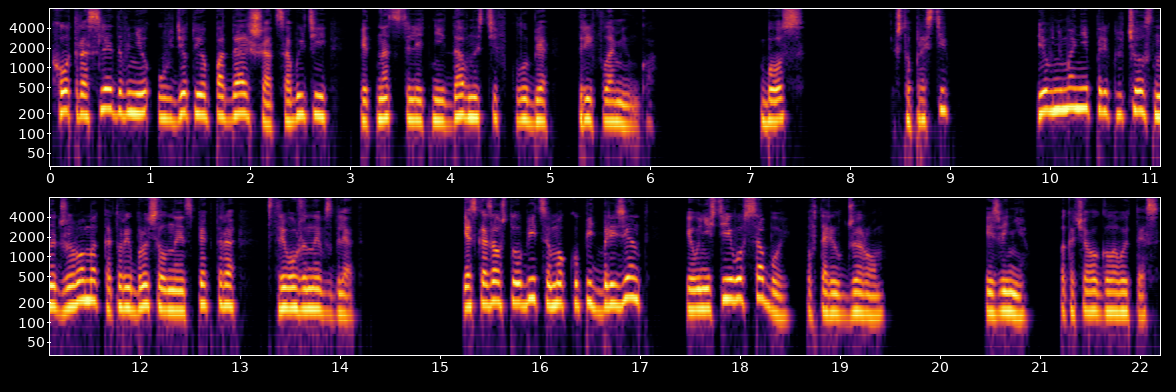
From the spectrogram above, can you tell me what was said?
ход расследования уведет ее подальше от событий пятнадцатилетней давности в клубе «Три фламинго». «Босс?» «Что, прости?» Ее внимание переключилось на Джерома, который бросил на инспектора встревоженный взгляд. «Я сказал, что убийца мог купить брезент и унести его с собой», — повторил Джером. «Извини», — покачала головой Тесс.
